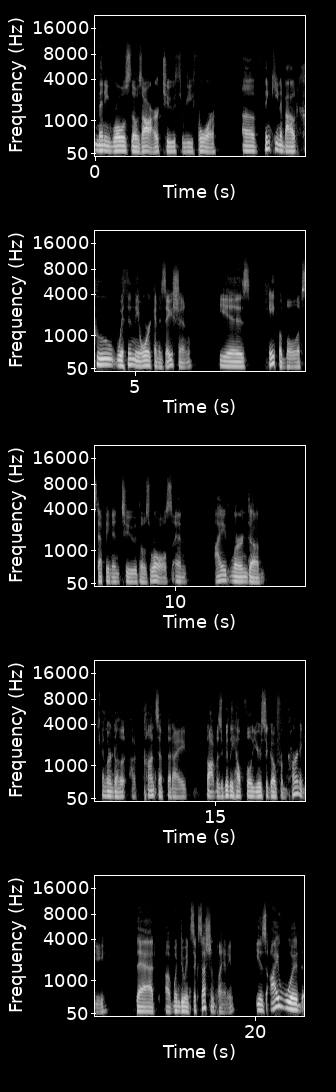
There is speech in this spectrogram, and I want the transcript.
many roles those are two, three, four of thinking about who within the organization is capable of stepping into those roles. And I learned, uh, I learned a, a, concept that I thought was really helpful years ago from Carnegie that uh, when doing succession planning is I would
